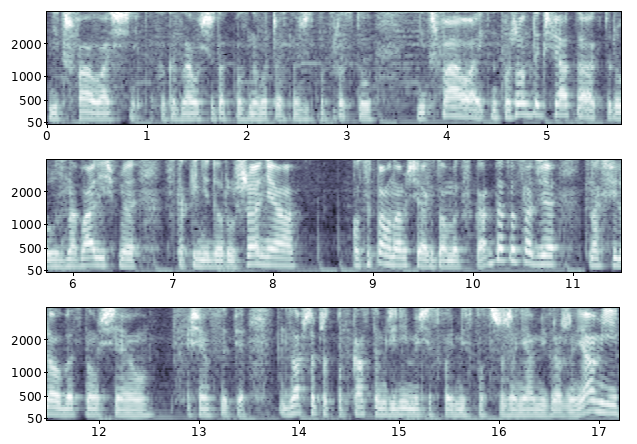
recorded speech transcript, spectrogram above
Nie trwała, właśnie. Tak okazało się, że ta postnowoczesność jest po prostu nietrwała i ten porządek świata, który uznawaliśmy za takie nie do ruszenia, posypał nam się jak domek z kart, a w zasadzie na chwilę obecną się, się sypie. Zawsze przed podcastem dzielimy się swoimi spostrzeżeniami, wrażeniami.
